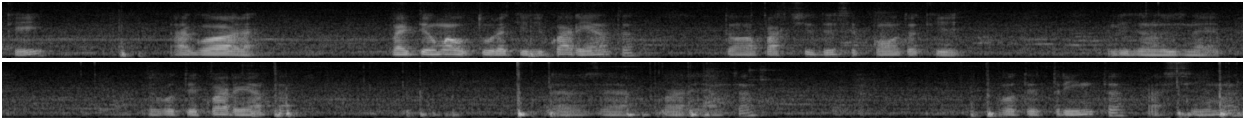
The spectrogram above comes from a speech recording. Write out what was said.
ok? Agora, vai ter uma altura aqui de 40, então a partir desse ponto aqui, ligando o snap, eu vou ter 40, 00, 40, vou ter 30 para cima,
